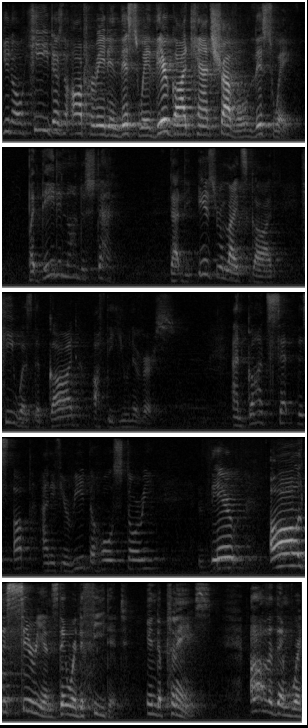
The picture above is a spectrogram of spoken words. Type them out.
you know, He doesn't operate in this way. Their God can't travel this way. But they did not understand that the Israelites' God, he was the God of the universe. And God set this up, and if you read the whole story, there all the Syrians they were defeated in the plains. All of them were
